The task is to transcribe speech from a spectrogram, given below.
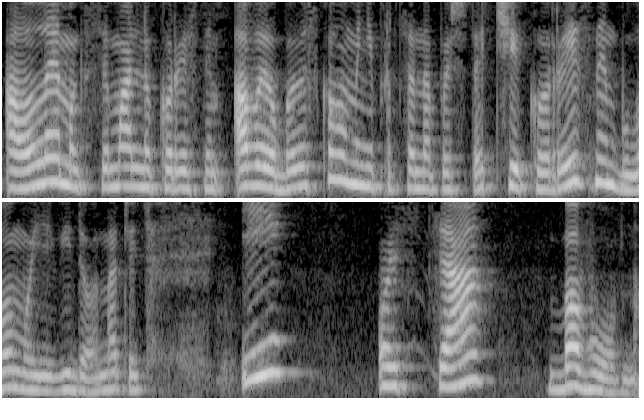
але максимально корисним. А ви обов'язково мені про це напишете, чи корисним було моє відео. Значить, і ось ця бавовна.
